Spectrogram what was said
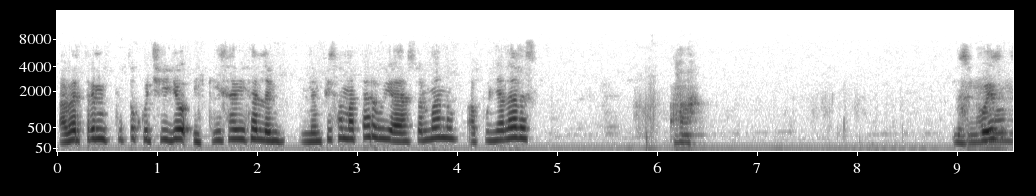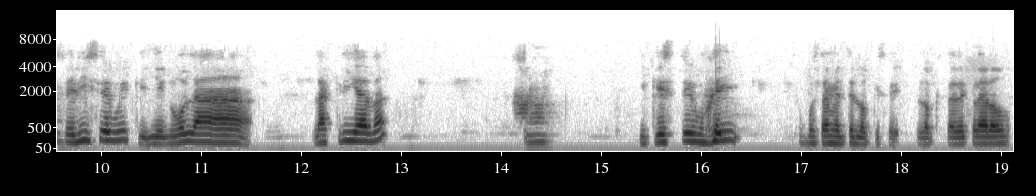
a ver, trae un puto cuchillo y que esa vieja le, le empieza a matar, güey, a su hermano, a puñaladas. Ajá. Después se dice, güey, que llegó la, la criada Ajá. y que este güey, supuestamente lo que se, lo que está declarado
